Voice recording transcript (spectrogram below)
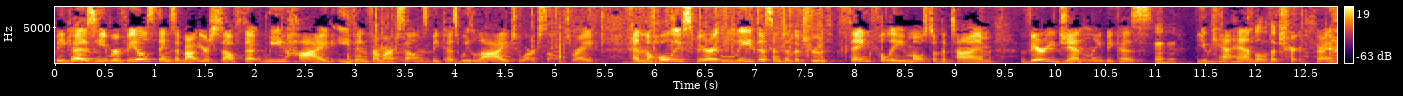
because He reveals things about yourself that we hide even from ourselves because we lie to ourselves, right? And the Holy Spirit leads us into the truth, thankfully, most of the time, very gently because you can't handle the truth, right?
